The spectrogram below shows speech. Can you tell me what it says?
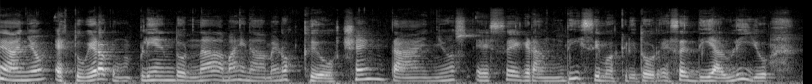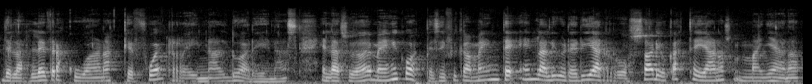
este año estuviera cumpliendo nada más y nada menos que 80 años ese grandísimo escritor, ese diablillo de las letras cubanas que fue Reinaldo Arenas. En la Ciudad de México, específicamente en la librería Rosario Castellanos, mañana,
